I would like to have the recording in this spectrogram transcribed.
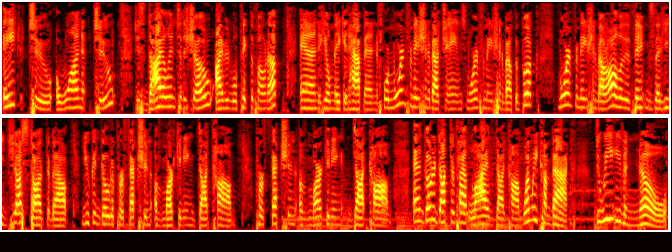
8212. Just dial into the show. Ivan will pick the phone up and he'll make it happen. For more information about James, more information about the book, more information about all of the things that he just talked about, you can go to perfectionofmarketing.com. Perfectionofmarketing.com. And go to drpatlive.com. When we come back, do we even know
